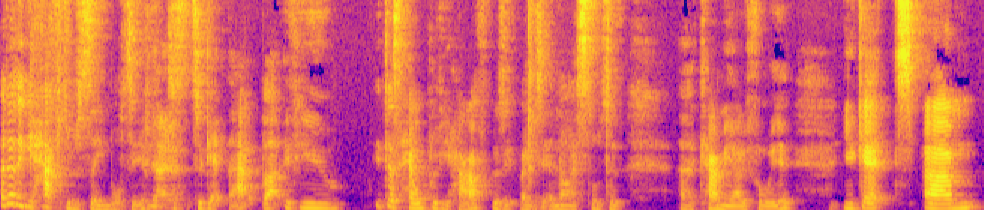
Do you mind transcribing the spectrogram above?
I don't think you have to have seen What If No, no. to, get that, but if you, it does help if you have because it makes it a nice sort of uh, cameo for you. You get um,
